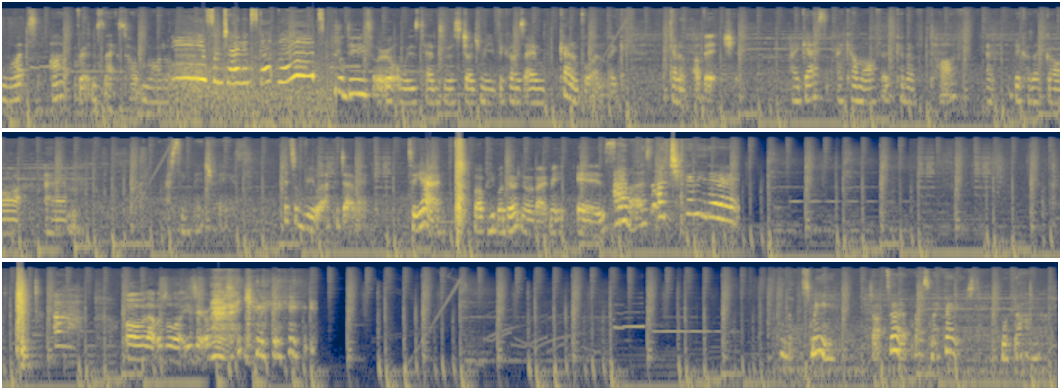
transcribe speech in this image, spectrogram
What's up, Britain's Next Top Model? Yay, sunshine in Scotland! People do sort of always tend to misjudge me because I'm kind of blunt, like kind of a bitch. I guess I come off as kind of tough because I've got um, resting bitch face. It's a real epidemic. So yeah, what people don't know about me is I was a cheerleader! Ah. Oh, that was a lot easier when I was at uni. That's me. That's it. That's my face. We're done.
